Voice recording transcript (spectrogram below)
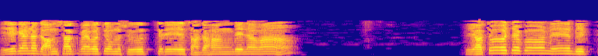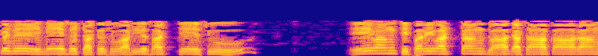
ඒ ගැන ධම්සක් පැවතුම් සූත්‍රයේ සඳහන් වෙනවා යතෝචකෝ මේ භික්කවේ මේසු චතුසු අරිය සත්‍යේසු එවං ත්‍රිපරිවට්ටං ද්වාදසාකාරං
